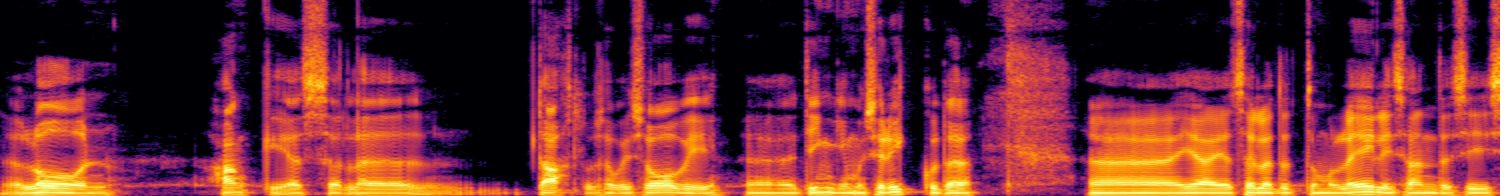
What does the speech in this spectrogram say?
loon hankijas selle tahtluse või soovi tingimusi rikkuda, Äh, ja, ja selle tõttu mulle eelis anda, siis,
